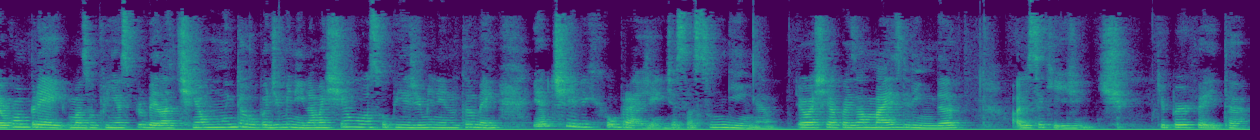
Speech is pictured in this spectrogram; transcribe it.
Eu comprei umas roupinhas pro B, ela tinha muita roupa de menina, mas tinha algumas roupinhas de menino também. E eu tive que comprar, gente, essa sunguinha. Eu achei a coisa mais linda. Olha isso aqui, gente. Que perfeita.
